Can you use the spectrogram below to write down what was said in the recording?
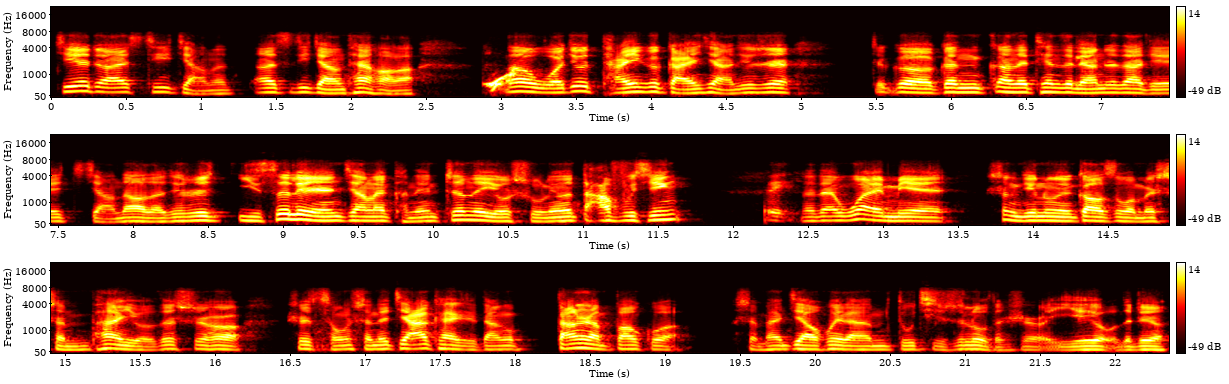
接着 ST 讲的，ST 讲的太好了。那我就谈一个感想，就是这个跟刚才天赐良知大姐讲到的，就是以色列人将来可能真的有属灵的大复兴。对。那在外面，圣经中也告诉我们，审判有的时候是从神的家开始当。当然，包括审判教会的读启示录的时候也有的这个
